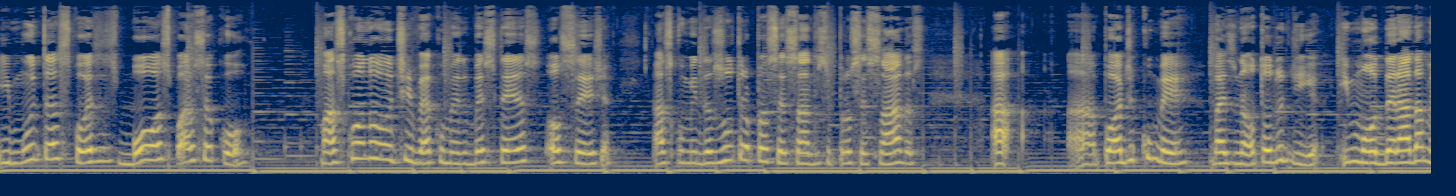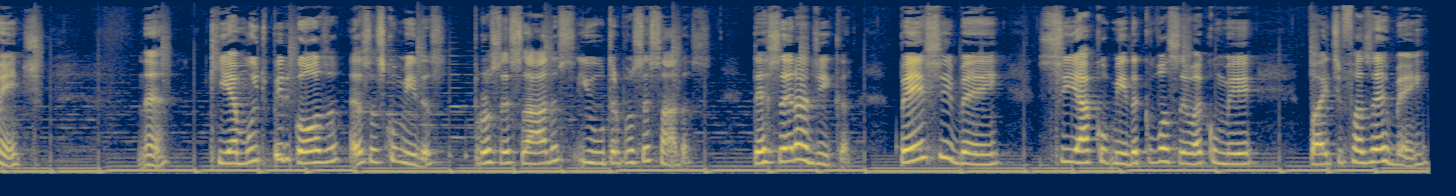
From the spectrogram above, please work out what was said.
e muitas coisas boas para o seu corpo. Mas quando estiver comendo besteiras, ou seja, as comidas ultraprocessadas e processadas, a, a, pode comer, mas não todo dia e moderadamente, né? Que é muito perigosa essas comidas processadas e ultraprocessadas. Terceira dica: pense bem se a comida que você vai comer vai te fazer bem.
